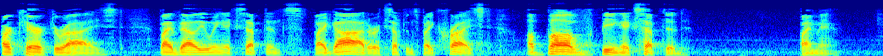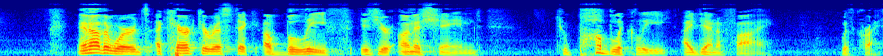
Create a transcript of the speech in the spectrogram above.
are characterized by valuing acceptance by God or acceptance by Christ above being accepted by man. In other words, a characteristic of belief is you're unashamed to publicly identify with Christ.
